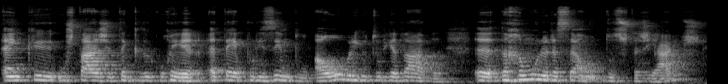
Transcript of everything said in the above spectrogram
em que o estágio tem que decorrer até, por exemplo, a obrigatoriedade uh, da remuneração dos estagiários.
